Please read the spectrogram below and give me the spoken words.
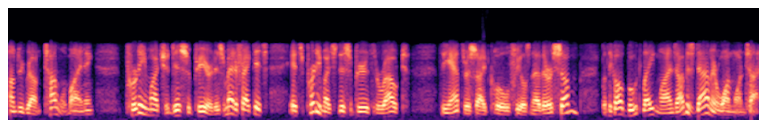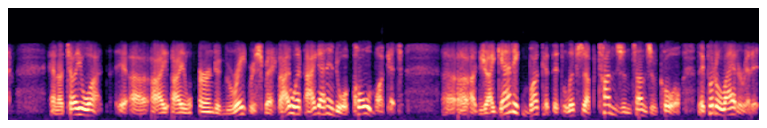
underground tunnel mining pretty much disappeared. As a matter of fact, it's it's pretty much disappeared throughout the anthracite coal fields. Now there are some what they call bootleg mines. I was down there one one time, and I'll tell you what, uh, I I earned a great respect. I went I got into a coal bucket. Uh, a gigantic bucket that lifts up tons and tons of coal. They put a ladder in it.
